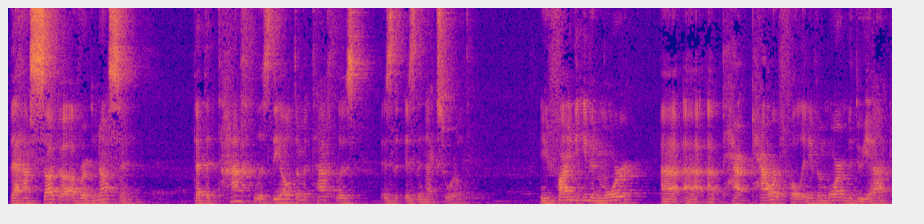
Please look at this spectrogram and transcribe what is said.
the hasaga of Reb Nassan, that the tachlis, the ultimate tachlis, is, is the next world you find even more uh, uh, uh powerful and even more meduyak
